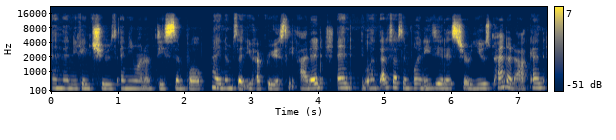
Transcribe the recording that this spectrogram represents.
and then you can choose any one of these simple items that you have previously added. And that is how simple and easy it is to use PandaDoc. And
